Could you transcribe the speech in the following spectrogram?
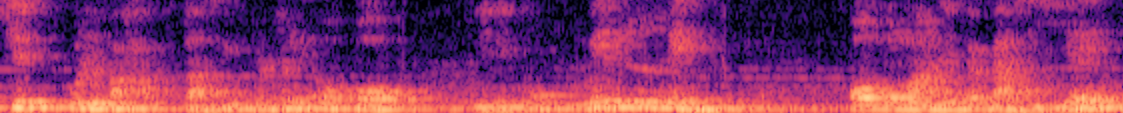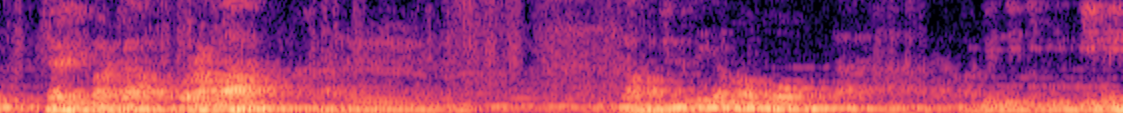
Sitkul mahabbah sing bener apa? Ini ku milih omongan kekasihnya daripada orang lain. Nah maksudnya yang ngomong, nah makin ini gini.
